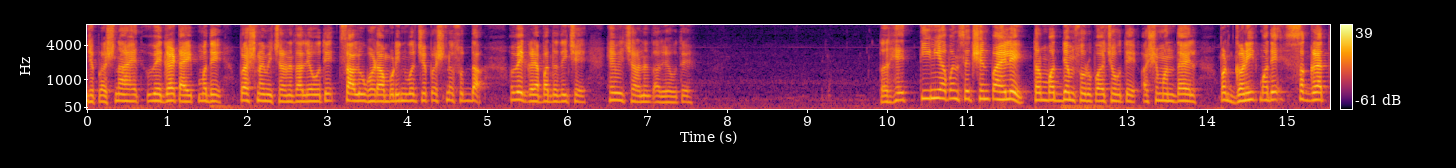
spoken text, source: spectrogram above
जे प्रश्न आहेत वेगळ्या टाईपमध्ये प्रश्न विचारण्यात आले होते. चालू घडामोडींवरचे प्रश्नसुद्धा वेगळ्या पद्धतीचे हे विचारण्यात आले होते. तर हे तिन्ही आपण सेक्शन पाहिले तर मध्यम स्वरूपाचे होते असे म्हणता येईल. पण गणितमध्ये सगळ्यात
